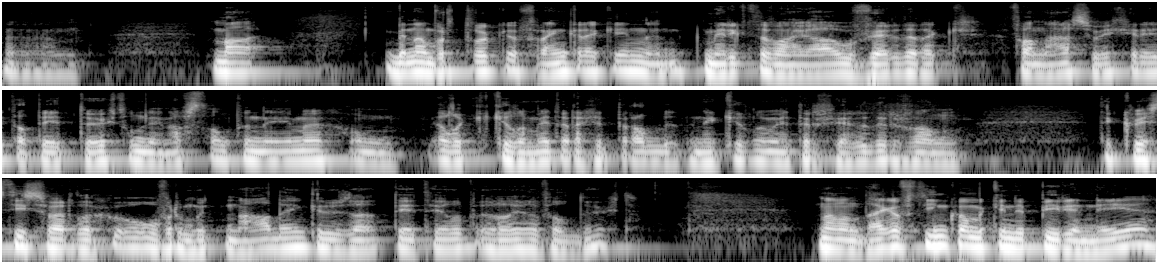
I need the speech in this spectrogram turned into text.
Ehm, maar ik ben dan vertrokken Frankrijk in en ik merkte van ja, hoe verder ik van huis wegreed, dat deed deugd om die afstand te nemen. Om elke kilometer dat je trad bent, een kilometer verder van de kwesties waar je over moet nadenken. Dus dat deed heel, heel, heel veel deugd. Na een dag of tien kwam ik in de Pyreneeën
